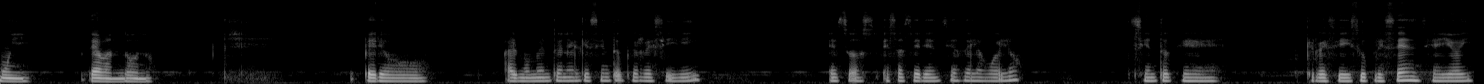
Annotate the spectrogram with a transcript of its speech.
muy de abandono. Pero al momento en el que siento que recibí esos, esas herencias del abuelo, siento que, que recibí su presencia y hoy,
